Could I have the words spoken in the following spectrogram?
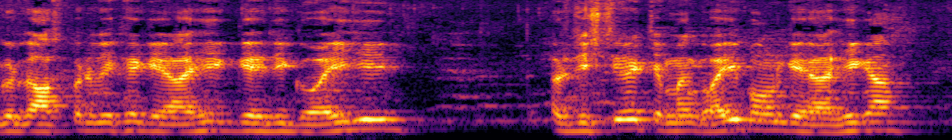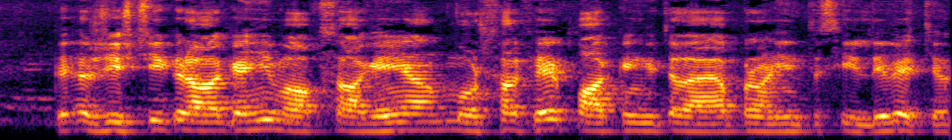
ਗੁਰਦਾਸਪੁਰ ਵਿਖੇ ਗਿਆ ਸੀ ਕਿਸੇ ਗਵਾਹੀ ਸੀ। ਰਜਿਸਟਰੀ ਵਿੱਚ ਮੈਂ ਗਵਾਹੀ ਪਾਉਣ ਗਿਆ ਸੀਗਾ। ਤੇ ਰਜਿਸਟਰੀ ਕਰਾ ਕੇ ਅਸੀਂ ਵਾਪਸ ਆ ਗਏ ਆ ਮੋਟਰਸਾਈਕਲ ਫੇਰ ਪਾਰਕਿੰਗ ਚਲਾਇਆ ਪੁਰਾਣੀ ਤਹਿਸੀਲ ਦੇ ਵਿੱਚ।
